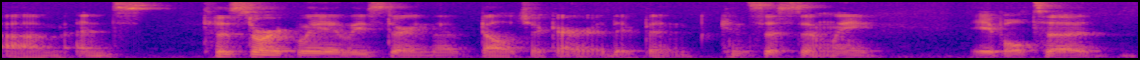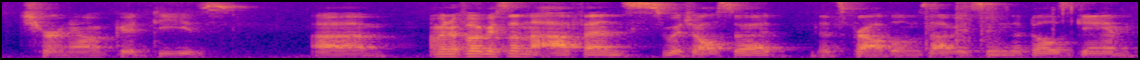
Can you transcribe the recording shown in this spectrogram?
um, and historically, at least during the Belichick era, they've been consistently able to churn out good D's. Um, I'm going to focus on the offense, which also had its problems, obviously, in the Bills game.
